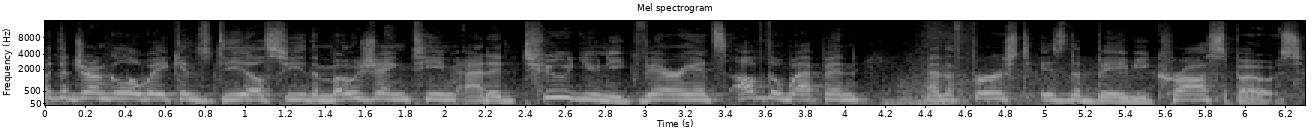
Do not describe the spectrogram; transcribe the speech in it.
With the Jungle Awakens DLC, the Mojang team added two unique variants of the weapon, and the first is the Baby Crossbows.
